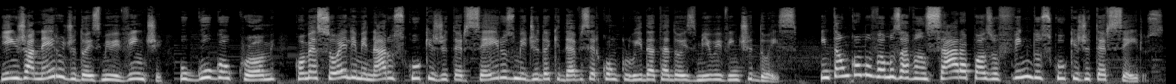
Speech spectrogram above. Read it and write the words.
E em janeiro de 2020, o Google Chrome começou a eliminar os cookies de terceiros, medida que deve ser concluída até 2022. Então, como vamos avançar após o fim dos cookies de terceiros?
